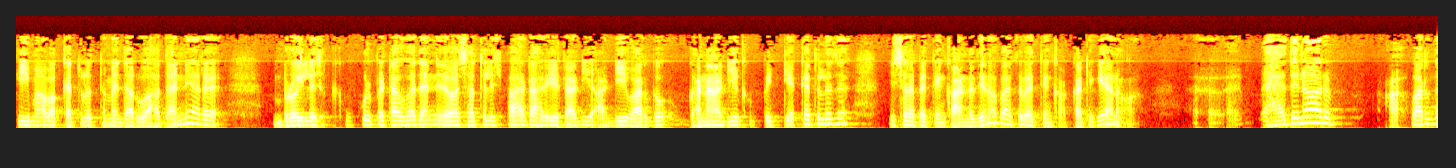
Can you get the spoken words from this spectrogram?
සීමාවක් ඇතුළත තමයි දරුවා හදන්නේ. අර බ්‍රොයිලර් කුකුල් පැටව හදන්නේ දවස් 45ට හරියට අඩිය අඩිය වර්ග ඝන අඩියක පෙට්ටියක් ඇතුළත ඉස්සර පැත්තෙන් කාණ්ඩ දෙනවා පස්ස පැත්තෙන් කක්ක ටික යනවා. හැදෙනවා අර වර්ග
